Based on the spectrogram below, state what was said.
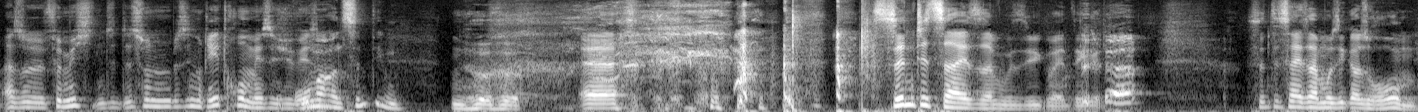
Also für mich, das ist so ein bisschen retro-mäßig gewesen. Oma und Sinti. äh, Synthesizer-Musik, mein Ding. Synthesizer-Musik aus Rom.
